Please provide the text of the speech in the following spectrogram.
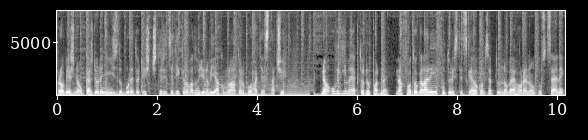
Pro běžnou každodenní jízdu bude totiž 40 kWh akumulátor bohatě stačit. No, uvidíme, jak to dopadne. Na fotogalerii futuristického konceptu nového Renaultu Scenic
